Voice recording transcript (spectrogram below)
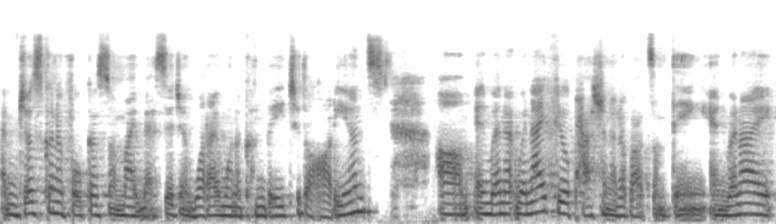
I'm just going to focus on my message and what I want to convey to the audience. Um, and when I, when I feel passionate about something, and when I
